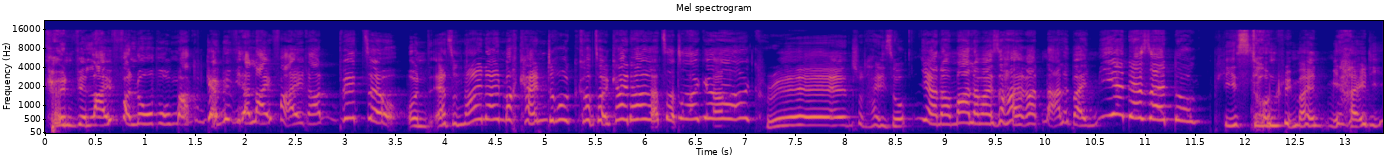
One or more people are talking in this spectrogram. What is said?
können wir Live-Verlobung machen? Können wir wieder live heiraten? Bitte! Und er so, nein, nein, mach keinen Druck, kommt heute kein Heiratsvertrag. Ja, cringe. Und Heidi so, ja, normalerweise heiraten alle bei mir in der Sendung. Please don't remind me, Heidi.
